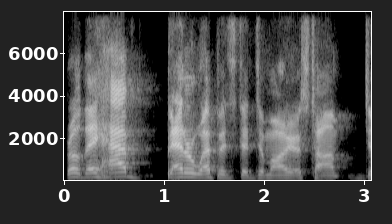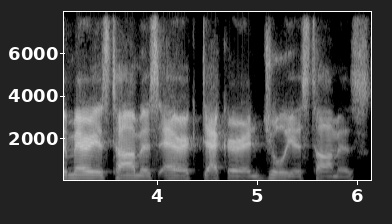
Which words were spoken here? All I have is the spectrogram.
bro. They have better weapons than Demaryius Tom, Demaryius Thomas, Eric Decker, and Julius Thomas.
